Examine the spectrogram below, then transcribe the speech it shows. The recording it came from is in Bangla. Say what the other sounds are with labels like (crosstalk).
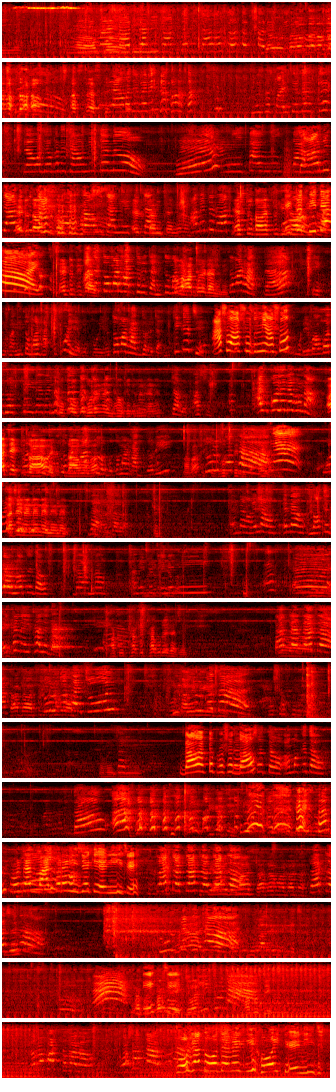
একটু দাও একটু দিতে হয়, একটু দিতে হয়। আচ্ছা তোমার হাত ধরে টানি তোমার তোমার হাত ধরে টানবে। তোমার হাতটা একটুখানি তোমার হাতে পড়ে যাবে পড়ে যাবে। তোমার হাত ধরে টানি ঠিক আছে? আসো আসো তুমি আসো। ওরে বাবা ধরতেই দেবে না। ওকে ওকে ধরে নেন ওকে ধরে নেন চলো আসো। আমি কোলে নেব না। আচ্ছা একটু দাও একটু দাও বাবা। তোমার হাত ধরি। বাবা চুল ধরতে আচ্ছা নেন নেন নেন নেন দাঁড়াও দাঁড়াও। এ নাও এ নাও এ নাও নতে দাও নতে দাও দাও নাও আমি একটু টেনে নিই এ, এখানে এখানে দাও। ঠাকুর ঠাকুর ঠাকুরের কাছে। Tata tata. চুল কোথায় চুল? কোথায়? দাও। দাও একটা প্রসাদ দাও। দাও আমাকে দাও। দাও। আহ! প্রসাদ বার করে নিজে খেয়ে নিয়েছে। দেখছে প্রসাদ ও দেবে কি এনেন নিচ্ছে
